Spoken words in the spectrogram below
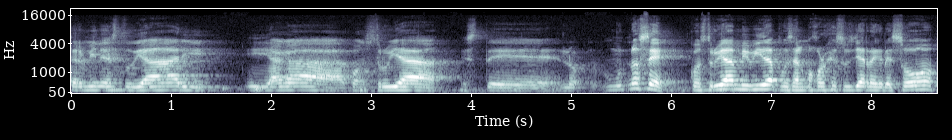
termine de estudiar y y haga, construya, este, no sé, construya mi vida, pues a lo mejor Jesús ya regresó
